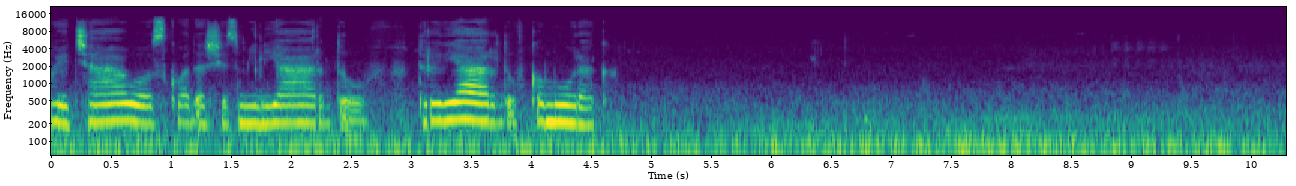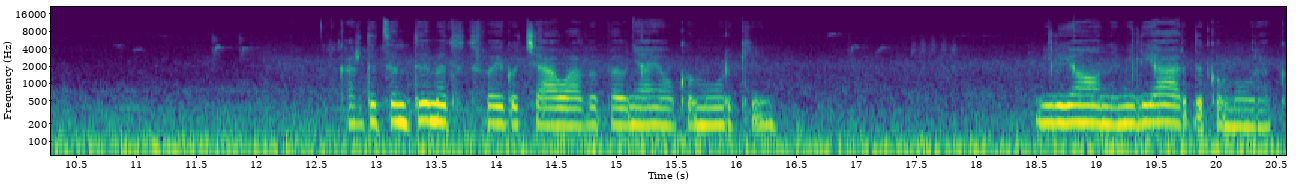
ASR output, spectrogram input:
Twoje ciało składa się z miliardów, tryliardów komórek. Każdy centymetr Twojego ciała wypełniają komórki. Miliony, miliardy komórek.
